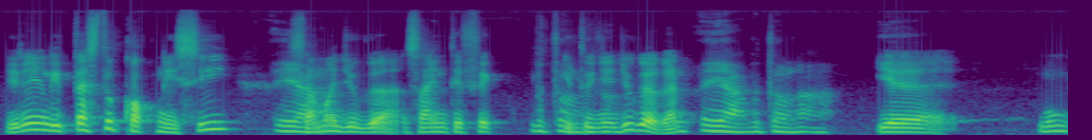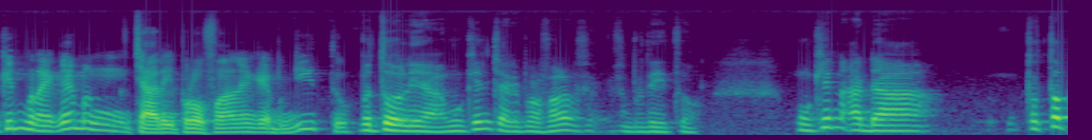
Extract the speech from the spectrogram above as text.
Jadi yang dites tuh kognisi Iya, sama juga scientific betul, itunya betul. juga kan. Iya betul. Ya mungkin mereka emang cari profil yang kayak begitu. Betul ya, mungkin cari profil se- seperti itu. Mungkin ada tetap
